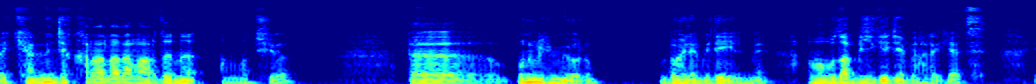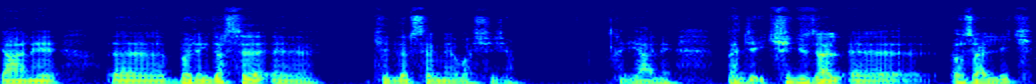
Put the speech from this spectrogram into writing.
ve kendince kararlara vardığını anlatıyor. Ee, bunu bilmiyorum. Böyle mi değil mi? Ama bu da bilgece bir hareket. Yani e, böyle giderse e, kedileri sevmeye başlayacağım. Yani bence iki güzel e, özellik.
